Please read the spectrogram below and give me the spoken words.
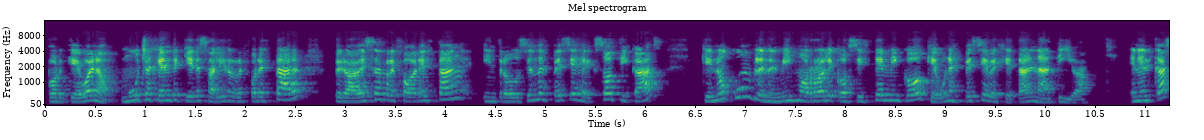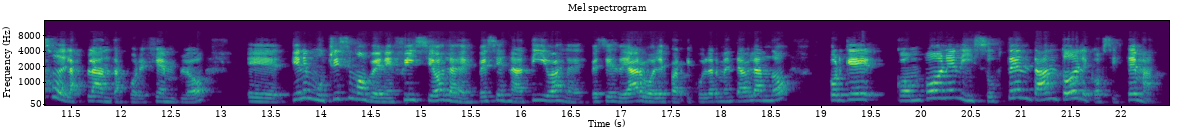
porque, bueno, mucha gente quiere salir a reforestar, pero a veces reforestan introduciendo especies exóticas que no cumplen el mismo rol ecosistémico que una especie vegetal nativa. En el caso de las plantas, por ejemplo, eh, tienen muchísimos beneficios las especies nativas, las especies de árboles particularmente hablando, porque componen y sustentan todo el ecosistema.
